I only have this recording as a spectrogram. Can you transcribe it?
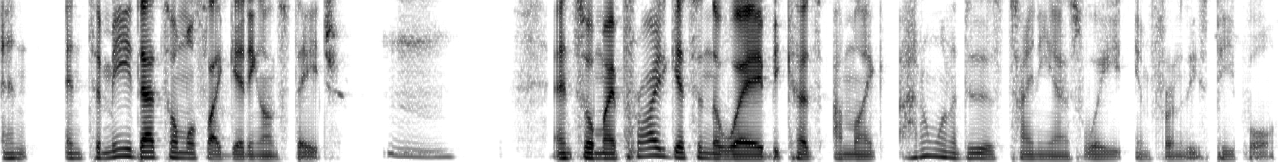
and and to me that's almost like getting on stage. Mm. And so my pride gets in the way because I'm like, I don't want to do this tiny ass weight in front of these people.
